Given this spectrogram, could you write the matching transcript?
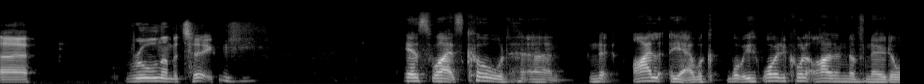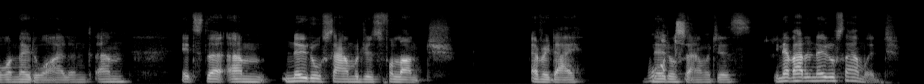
uh, rule number two. Here's why it's called uh, n- island. Yeah, what we what would you call it? Island of Noodle or Noodle Island? Um, it's the um noodle sandwiches for lunch every day. Noodle sandwiches. You never had a noodle sandwich?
